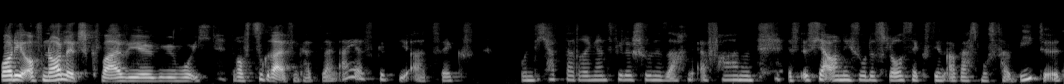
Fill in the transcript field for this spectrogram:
Body of Knowledge quasi irgendwie, wo ich darauf zugreifen kann, zu sagen, ah ja, es gibt die Art Sex. Und ich habe da drin ganz viele schöne Sachen erfahren. Und es ist ja auch nicht so, dass Slow Sex den Orgasmus verbietet.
